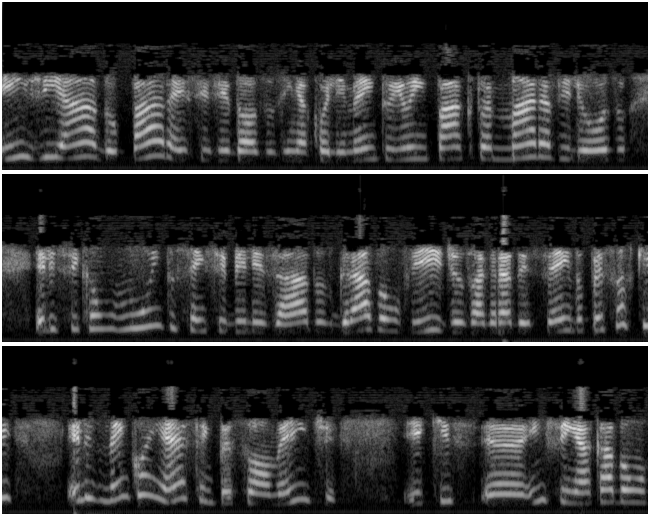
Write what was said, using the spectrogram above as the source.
enviado para esses idosos em acolhimento e o impacto é maravilhoso. Eles ficam muito sensibilizados, gravam vídeos agradecendo, pessoas que eles nem conhecem pessoalmente e que, eh, enfim, acabam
